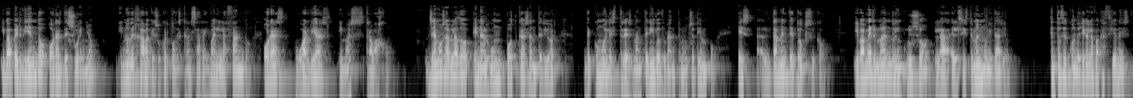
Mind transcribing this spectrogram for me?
iba perdiendo horas de sueño, y no dejaba que su cuerpo descansara, iba enlazando horas, guardias y más trabajo. Ya hemos hablado en algún podcast anterior de cómo el estrés mantenido durante mucho tiempo es altamente tóxico y va mermando incluso el sistema inmunitario. Entonces, cuando llegan las vacaciones,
